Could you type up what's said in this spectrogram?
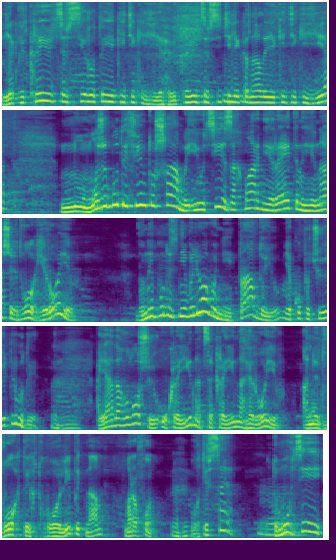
як відкриються всі роти, які тільки є, відкриються всі телеканали, які тільки є. Ну, може бути фінт ушами. І оці захмарні рейтинги наших двох героїв, вони будуть знівельовані правдою, яку почують люди. А я наголошую, Україна це країна героїв, а не двох тих, кого ліпить нам марафон. От і все. Тому в цій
